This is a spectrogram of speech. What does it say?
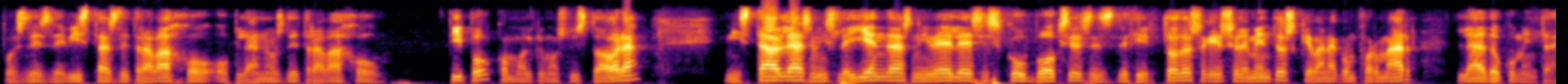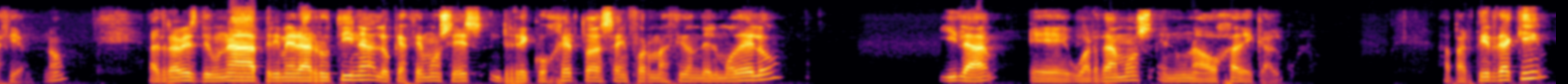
pues desde vistas de trabajo o planos de trabajo tipo, como el que hemos visto ahora, mis tablas, mis leyendas, niveles, scope boxes, es decir, todos aquellos elementos que van a conformar la documentación. A través de una primera rutina lo que hacemos es recoger toda esa información del modelo y la eh, guardamos en una hoja de cálculo. A partir de aquí,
